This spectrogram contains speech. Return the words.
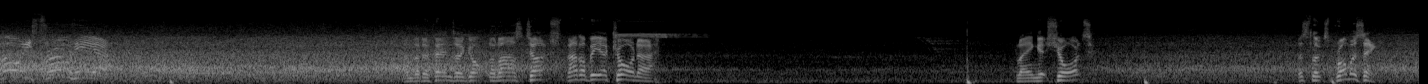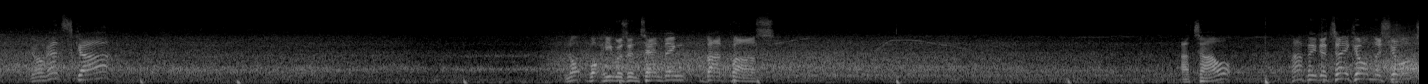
Oh, he's through here. And the defender got the last touch. That'll be a corner. Playing it short. This looks promising. Goretzka. Not what he was intending. Bad pass. Attal. Happy to take on the shot.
